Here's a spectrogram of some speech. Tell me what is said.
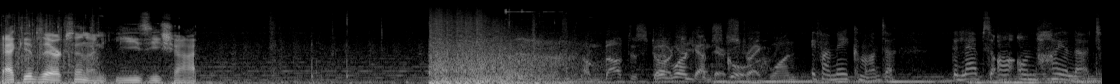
That gives Erickson an easy shot. I'm about to start Good work keeping out there, score. Strike One. If I may, Commander, the labs are on high alert.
